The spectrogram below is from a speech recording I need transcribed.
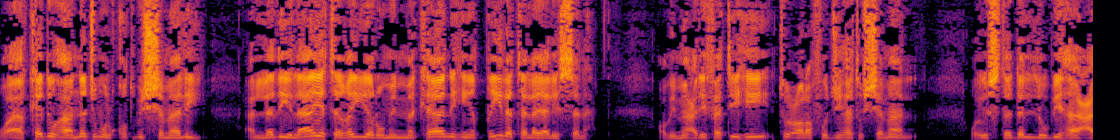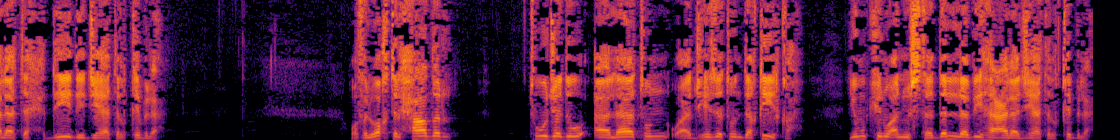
وآكدها نجم القطب الشمالي الذي لا يتغير من مكانه طيلة ليالي السنة. وبمعرفته تعرف جهة الشمال ويستدل بها على تحديد جهة القبلة. وفي الوقت الحاضر توجد آلات وأجهزة دقيقة يمكن أن يستدل بها على جهة القبلة.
